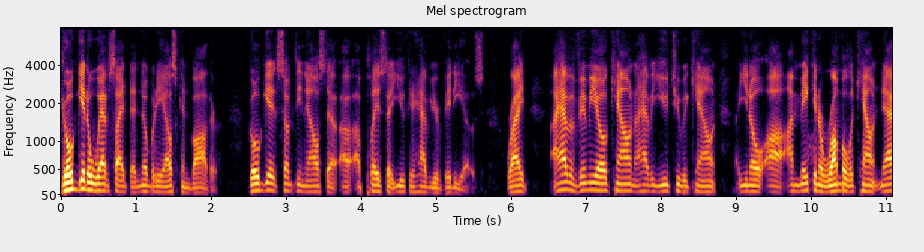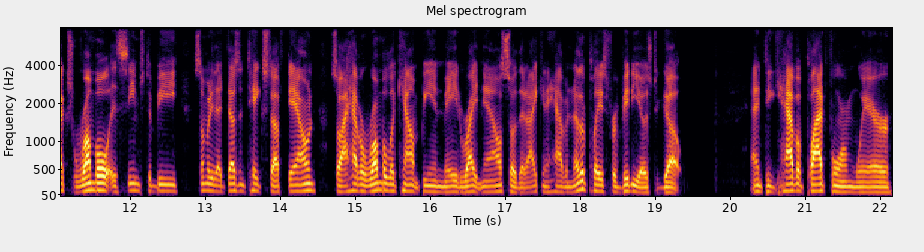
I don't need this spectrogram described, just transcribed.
Go get a website that nobody else can bother go get something else that a, a place that you can have your videos, right? I have a Vimeo account. I have a YouTube account. You know, uh, I'm making a Rumble account next. Rumble, it seems to be somebody that doesn't take stuff down. So I have a Rumble account being made right now so that I can have another place for videos to go and to have a platform where,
